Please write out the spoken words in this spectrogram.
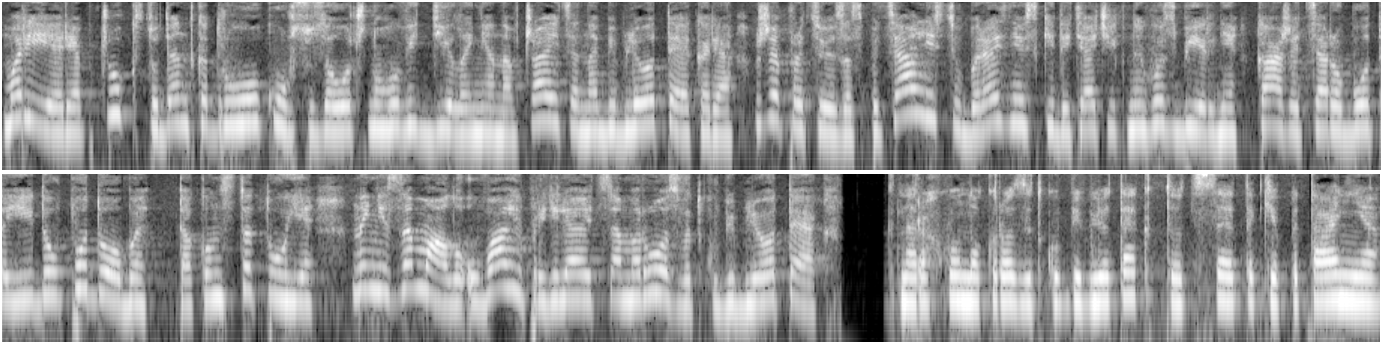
Марія Рябчук, студентка другого курсу заочного відділення, навчається на бібліотекаря. Вже працює за спеціальністю в Березнівській дитячій книгозбірні. Каже, ця робота їй до вподоби та констатує, нині замало уваги приділяють саме розвитку бібліотек. На рахунок розвитку бібліотек, то це таке питання,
